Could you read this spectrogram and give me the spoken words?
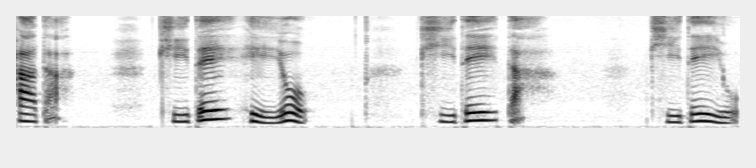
HADA，KIDAY HERE，KIDAY DA，KIDAY YOU。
